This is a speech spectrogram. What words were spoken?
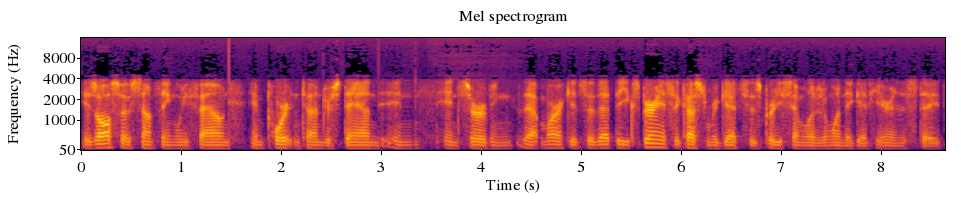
is also something we found important to understand in in serving that market, so that the experience the customer gets is pretty similar to the one they get here in the states.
